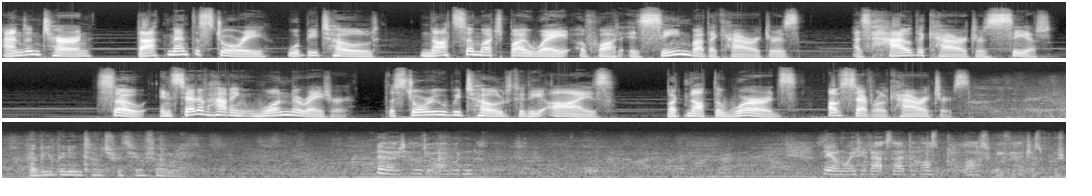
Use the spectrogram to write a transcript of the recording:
And in turn, that meant the story would be told not so much by way of what is seen by the characters as how the characters see it. So, instead of having one narrator, the story will be told through the eyes, but not the words, of several characters. Have you been in touch with your family? No, I told you I wouldn't. Leon waited outside the hospital last week. I just pushed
